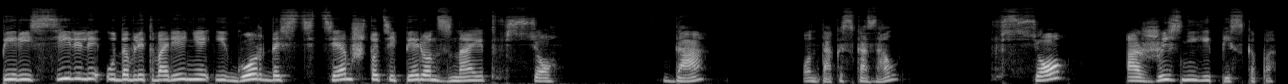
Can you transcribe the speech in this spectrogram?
Пересилили удовлетворение и гордость тем, что теперь он знает все. Да, он так и сказал. Все о жизни епископа.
